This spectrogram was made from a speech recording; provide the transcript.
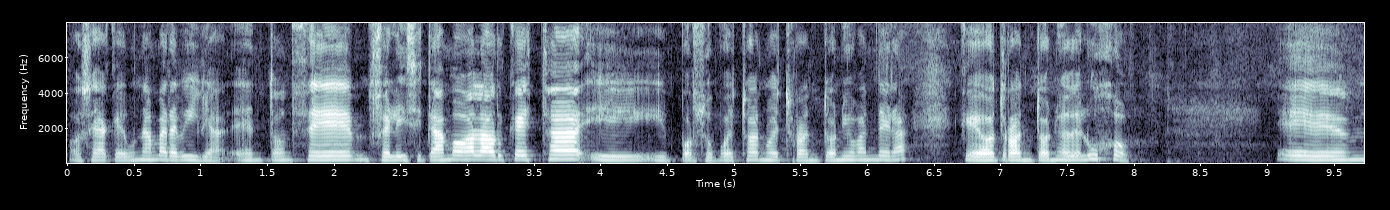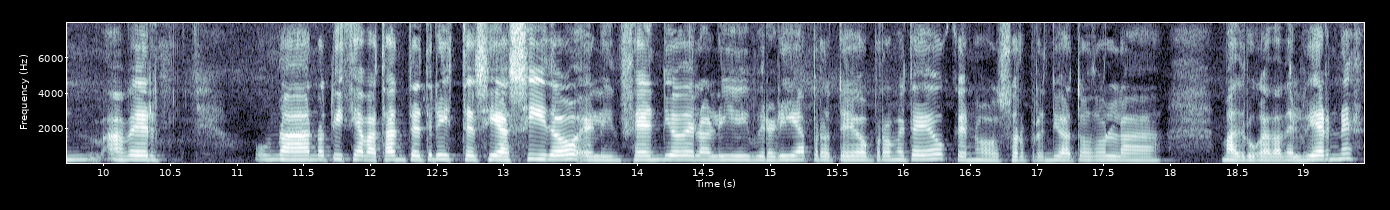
O sea que una maravilla. Entonces felicitamos a la orquesta y, por supuesto a nuestro Antonio Bandera, que es otro Antonio de lujo. Eh, a ver, una noticia bastante triste sí ha sido el incendio de la librería Proteo Prometeo, que nos sorprendió a todos la madrugada del viernes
